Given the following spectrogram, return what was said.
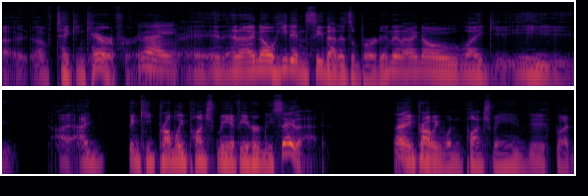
uh, of taking care of her. anymore. Right. And, and I know he didn't see that as a burden, and I know like he, I, I think he'd probably punch me if he heard me say that. Eh, He probably wouldn't punch me, eh, but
